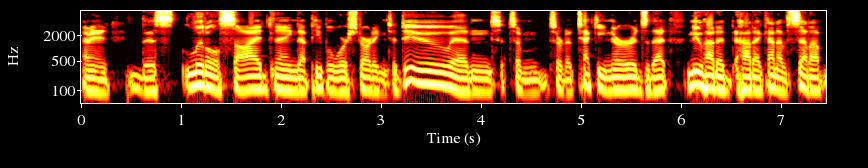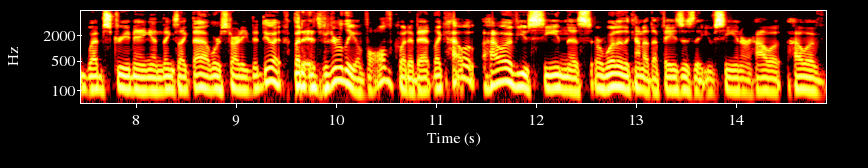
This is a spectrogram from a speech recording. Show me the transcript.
I mean, this little side thing that people were starting to do and some sort of techie nerds that knew how to how to kind of set up web streaming and things like that were starting to do it. But it's really evolved quite a bit. Like how how have you seen this or what are the kind of the phases that you've seen or how how have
